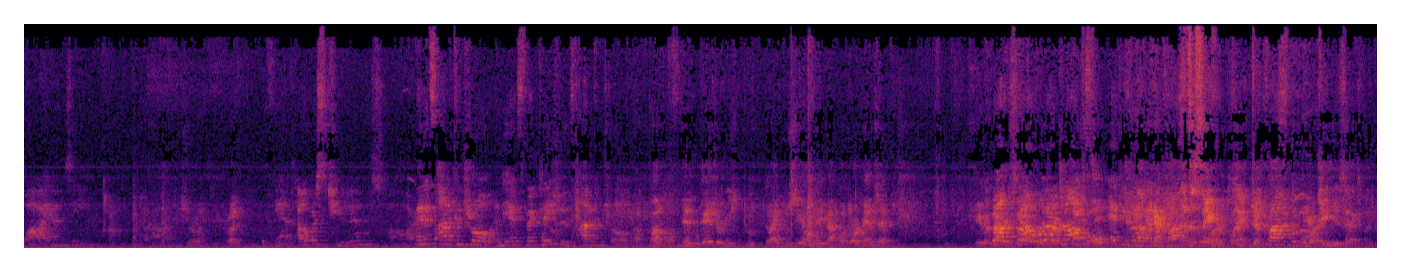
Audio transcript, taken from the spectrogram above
Y and Z. Right? Yes, our students are. And it's out of control, and the expectation's out of control. Part of the education is to try to see how they can control themselves. Either Well, that or set no, but our job is to educate them across the board. Across the board. Genius, actually.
